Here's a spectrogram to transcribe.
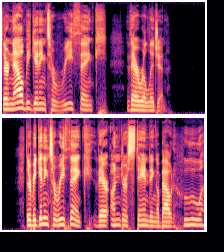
They're now beginning to rethink their religion. They're beginning to rethink their understanding about who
